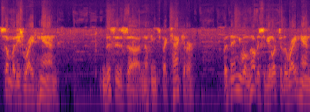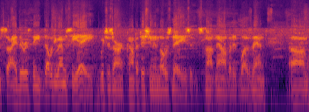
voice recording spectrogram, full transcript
somebody's right hand. This is uh, nothing spectacular. But then you will notice if you look to the right-hand side, there is the WMCA, which is our competition in those days. It's not now, but it was then. Um,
